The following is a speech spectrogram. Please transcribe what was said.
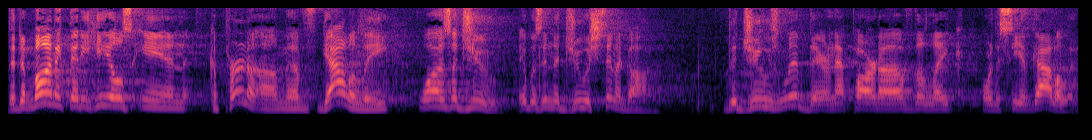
The demonic that he heals in Capernaum of Galilee was a Jew. It was in the Jewish synagogue. The Jews lived there in that part of the lake or the Sea of Galilee.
